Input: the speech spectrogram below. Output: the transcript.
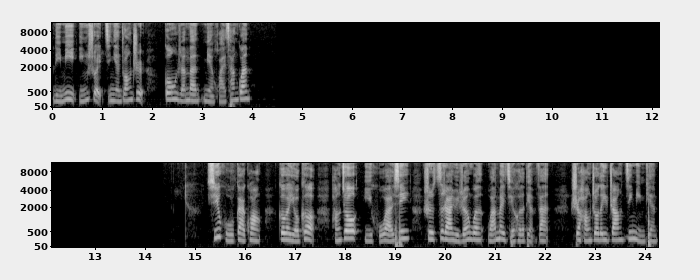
李密饮水纪念装置，供人们缅怀参观。西湖概况，各位游客，杭州以湖而兴，是自然与人文完美结合的典范，是杭州的一张金名片。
